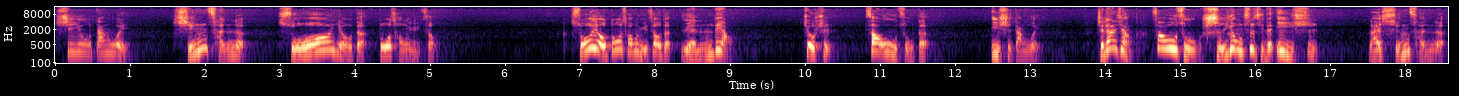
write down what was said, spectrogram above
CU 单位形成了所有的多重宇宙，所有多重宇宙的原料就是造物主的意识单位。简单来讲，造物主使用自己的意识来形成了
